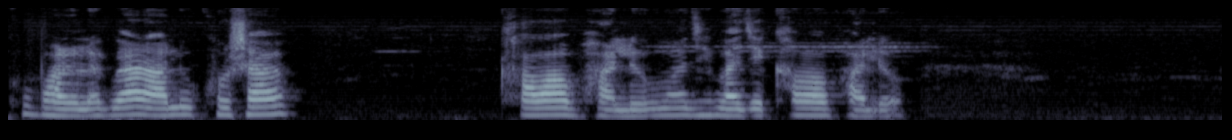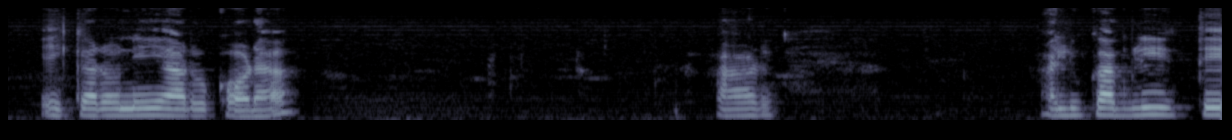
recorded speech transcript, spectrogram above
খুব ভালো লাগবে। আর আলু খোসা খাওয়া ভালো, মাঝে মাঝে খাওয়া ভালো। এই কারণেই আরও করা আর আলু কাবলিতে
